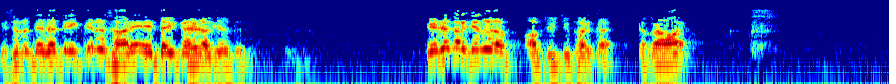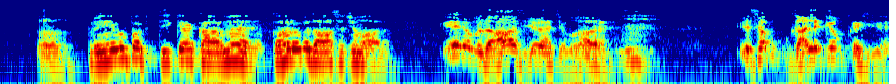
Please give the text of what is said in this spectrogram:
ਕਿਸੇ ਨਾ ਕਿਸੇ ਤਰੀਕੇ ਨਾਲ ਸਾਰੇ ਇਦਾਂ ਹੀ ਕਹਿਣ ਲੱਗ ਜਾਂਦੇ ਨੇ। ਇਹਦੇ ਕਰਕੇ ਇਹਨਾਂ ਆਪਸ ਵਿੱਚ ਫ਼ਰਕ ਹੈ ਟਕਰਾਅ ਹੈ। ਹਾਂ। ਪ੍ਰੇਮ ਭਗਤੀ ਕੈ ਕਾਰਨ ਹੈ ਕਹਿ ਰਵਿਦਾਸ ਚਮਾਰ ਇਹ ਰਵਿਦਾਸ ਜਿਹੜਾ ਚਮਾਰ ਹੈ। ਇਹ ਸਭ ਗੱਲ ਕਿਉਂ ਕਹੀ ਹੈ?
